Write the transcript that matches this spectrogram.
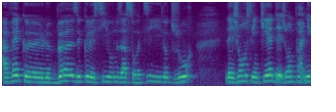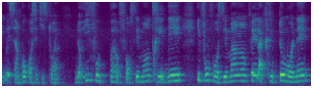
avec euh, le buzz que le CEO nous a sorti l'autre jour, les gens s'inquiètent, les gens paniquent, mais c'est encore quoi cette histoire? Donc, il faut pas forcément trader, il faut forcément faire la crypto-monnaie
